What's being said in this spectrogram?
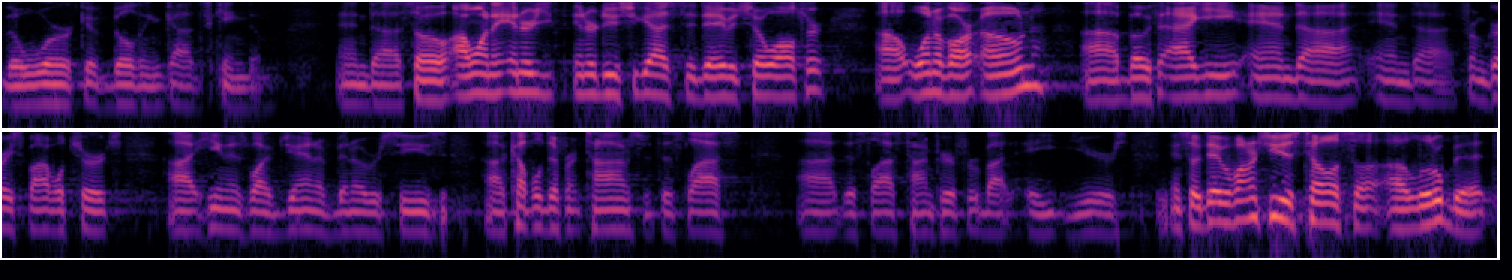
the work of building God's kingdom? And uh, so I want to inter- introduce you guys to David Showalter, uh, one of our own, uh, both Aggie and, uh, and uh, from Grace Bible Church. Uh, he and his wife Jan have been overseas a couple different times, but this last, this last time here for about eight years. And so, David, why don't you just tell us a, a little bit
